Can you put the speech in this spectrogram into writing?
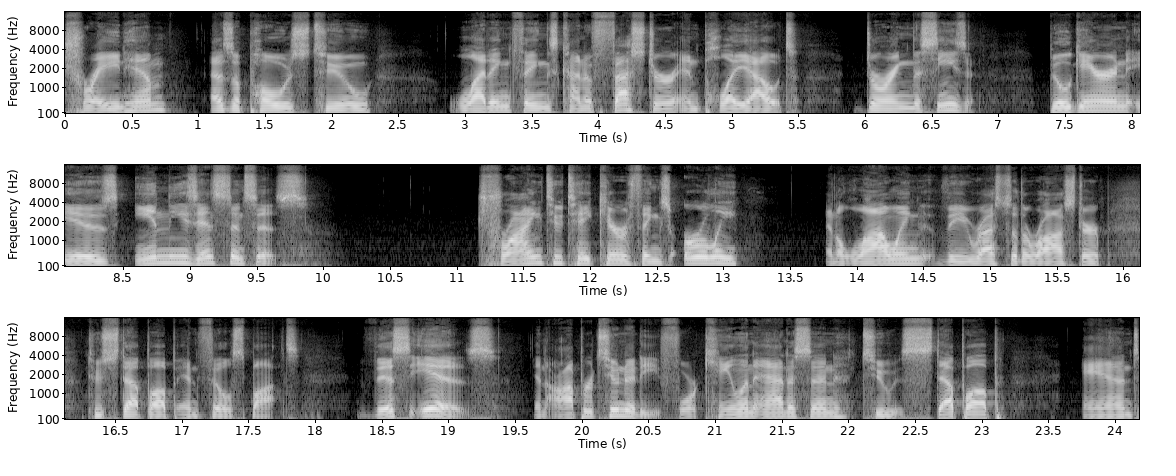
trade him as opposed to letting things kind of fester and play out during the season. Bill Guerin is in these instances trying to take care of things early and allowing the rest of the roster to step up and fill spots. This is an opportunity for Calen Addison to step up and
